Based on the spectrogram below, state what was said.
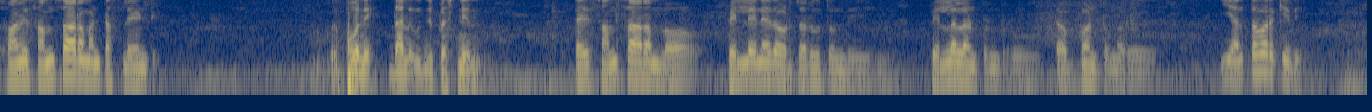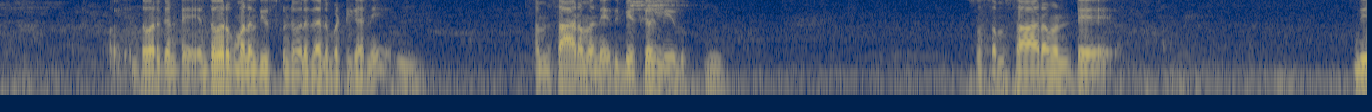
స్వామి సంసారం అంటే అసలు ఏంటి? పోనీ దాని గురించి ప్రశ్న ఏంది? అంటే సంసారంలో పెళ్ళి అనేది ఒకటి జరుగుతుంది పిల్లలు అంటున్నారు డబ్బు అంటున్నారు ఎంతవరకు ఇది? ఎంతవరకు అంటే ఎంతవరకు మనం తీసుకుంటామనే దాన్ని బట్టి కానీ సంసారం అనేది బేసిక్గా లేదు. సో సంసారం అంటే నీ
